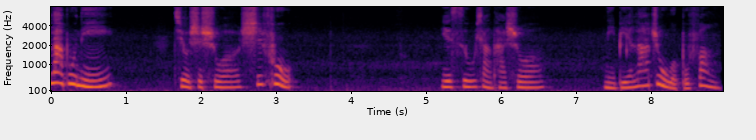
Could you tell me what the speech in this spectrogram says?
拉布尼，就是说师傅。”耶稣向他说：“你别拉住我不放，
